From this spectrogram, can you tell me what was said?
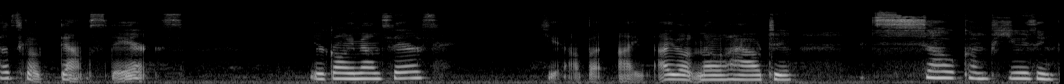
Let's go downstairs. You're going downstairs? Yeah, but I, I don't know how to. It's so confusing.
